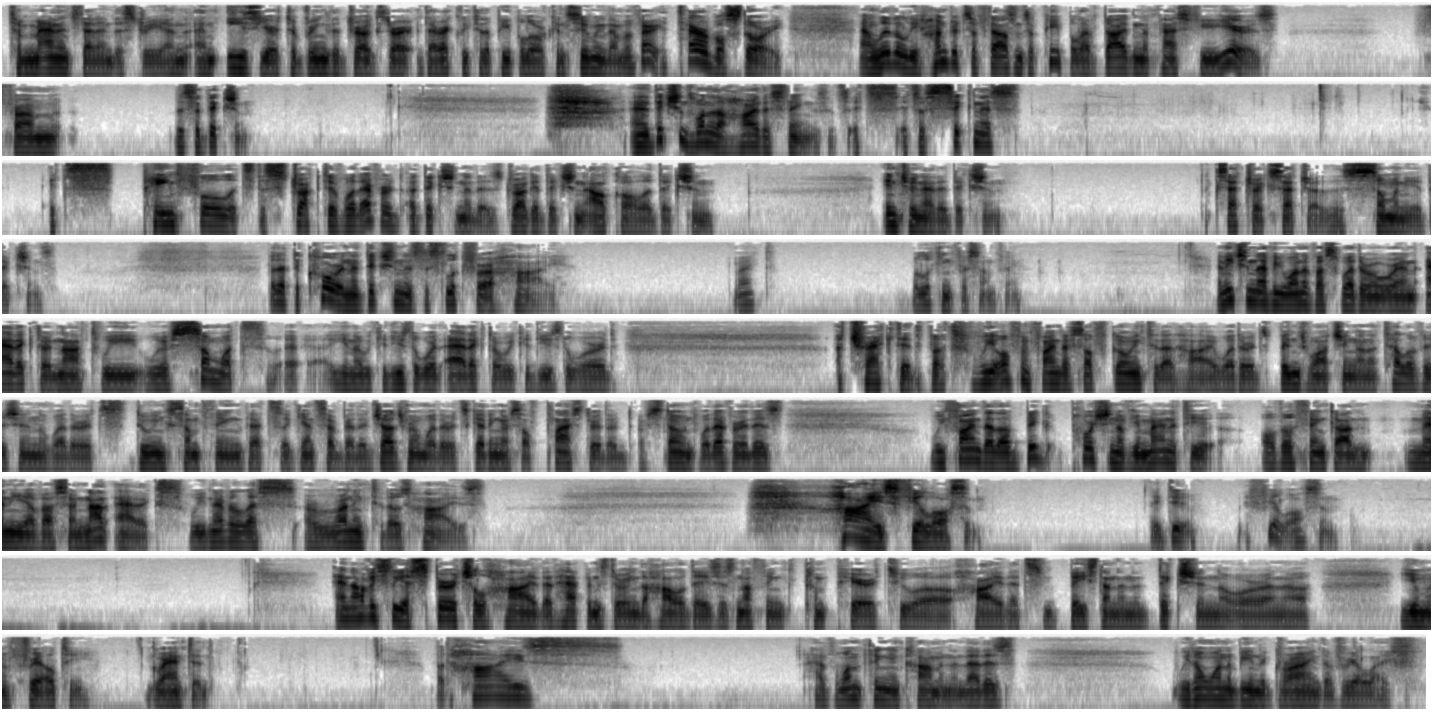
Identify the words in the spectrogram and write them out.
to manage that industry and, and easier to bring the drugs dir- directly to the people who are consuming them. A very terrible story. And literally hundreds of thousands of people have died in the past few years from this addiction. And addiction is one of the hardest things. It's, it's, it's a sickness. It's painful. It's destructive. Whatever addiction it is, drug addiction, alcohol addiction, internet addiction, etc., etc. There's so many addictions. But at the core, an addiction is this look for a high. Right? We're looking for something. And each and every one of us, whether we're an addict or not, we, we're somewhat, uh, you know, we could use the word addict or we could use the word attracted, but we often find ourselves going to that high, whether it's binge watching on a television, whether it's doing something that's against our better judgment, whether it's getting ourselves plastered or, or stoned, whatever it is. We find that a big portion of humanity, although thank God many of us are not addicts, we nevertheless are running to those highs highs feel awesome. They do. They feel awesome. And obviously a spiritual high that happens during the holidays is nothing compared to a high that's based on an addiction or on a human frailty. Granted. But highs have one thing in common and that is we don't want to be in the grind of real life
